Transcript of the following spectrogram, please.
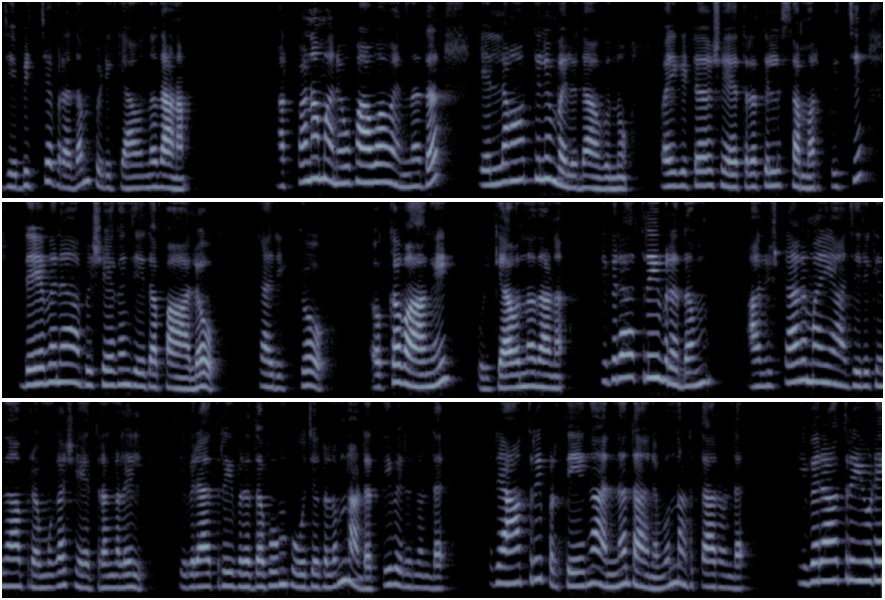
ജപിച്ച വ്രതം പിടിക്കാവുന്നതാണ്. അർപ്പണ മനോഭാവം എന്നത് എല്ലാത്തിലും വലുതാകുന്നു. വൈകിട്ട് ക്ഷേത്രത്തിൽ സമർപ്പിച്ച് ദേവന് അഭിഷേകം ചെയ്ത പാലോ കരിക്കോ ഒക്കെ വാങ്ങി കുടിക്കാവുന്നതാണ്. ശിവരാത്രി വ്രതം അനുഷ്ഠാനമായി ആചരിക്കുന്ന പ്രമുഖ ക്ഷേത്രങ്ങളിൽ ശിവരാത്രി വ്രതവും പൂജകളും നടത്തി വരുന്നുണ്ട്. രാത്രി പ്രത്യേക അന്നദാനവും നടത്താറുണ്ട്. ശിവരാത്രിയുടെ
